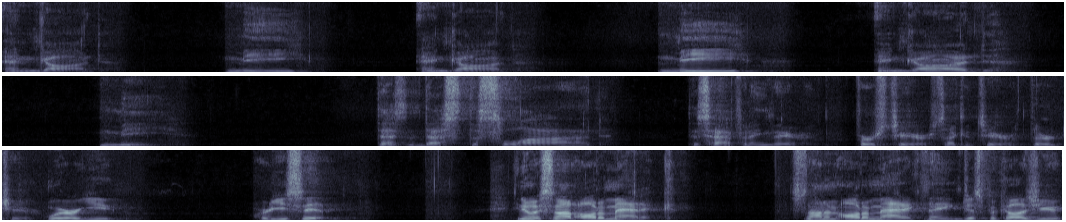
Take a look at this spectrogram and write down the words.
and God. Me and God. Me and God. Me. That's, that's the slide that's happening there. First chair, second chair, third chair. Where are you? Where do you sit? You know, it's not automatic. It's not an automatic thing. Just because you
